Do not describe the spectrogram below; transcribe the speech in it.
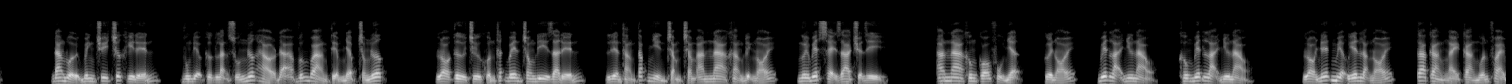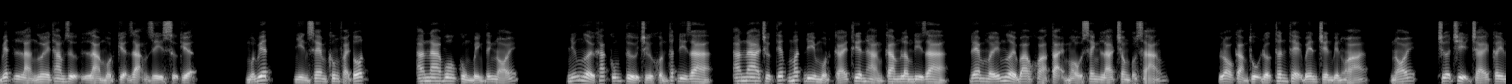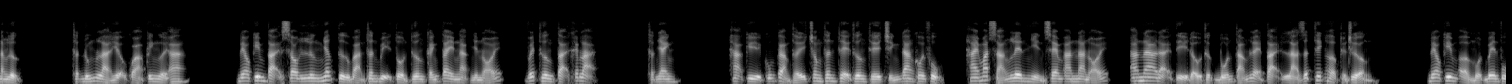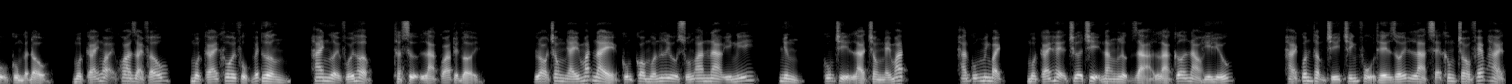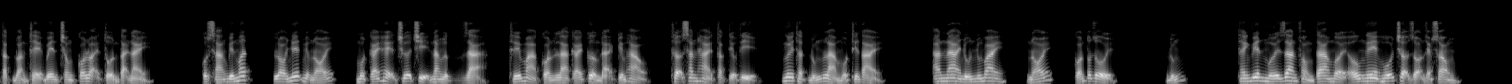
Đang đổi binh truy trước khi đến vùng địa cực lặn xuống nước hào đã vững vàng tiềm nhập trong nước. Lọ từ trừ khuẩn thất bên trong đi ra đến, liền thẳng tắp nhìn chằm chằm anna khẳng định nói, ngươi biết xảy ra chuyện gì? Anna không có phủ nhận, cười nói, biết lại như nào, không biết lại như nào. Lò nhết miệng yên lặng nói, ta càng ngày càng muốn phải biết là ngươi tham dự là một kiện dạng gì sự kiện. Muốn biết, nhìn xem không phải tốt. Anna vô cùng bình tĩnh nói. Những người khác cũng từ trừ khuẩn thất đi ra, anna trực tiếp mất đi một cái thiên hàng cam lâm đi ra, đem mấy người bao khỏa tại màu xanh lá trong cổ sáng. Lò cảm thụ được thân thể bên trên biến hóa, nói, chữa trị trái cây năng lực thật đúng là hiệu quả kinh người a. Đeo kim tại sau lưng nhấc từ bản thân bị tổn thương cánh tay ngạc nhiên nói, vết thương tại khép lại. Thật nhanh. Hạ kỳ cũng cảm thấy trong thân thể thương thế chính đang khôi phục, hai mắt sáng lên nhìn xem anna nói, anna đại tỷ đầu thực bốn tám lẻ tại là rất thích hợp thuyền trưởng. Đeo kim ở một bên phụ cùng gật đầu, một cái ngoại khoa giải phẫu, một cái khôi phục vết thương, hai người phối hợp, thật sự là quá tuyệt vời. Lò trong nháy mắt này cũng có muốn lưu xuống anna ý nghĩ, nhưng cũng chỉ là trong nháy mắt. Hắn cũng minh bạch, một cái hệ chữa trị năng lực giả là cỡ nào hy hữu hải quân thậm chí chính phủ thế giới là sẽ không cho phép hải tặc đoàn thể bên trong có loại tồn tại này. Cô sáng biến mất, lo nhét miệng nói, một cái hệ chữa trị năng lực giả, thế mà còn là cái cường đại kiếm hào, thợ săn hải tặc tiểu tỷ, ngươi thật đúng là một thiên tài. Anna nhún nhún bay nói, còn tốt rồi. Đúng. Thành viên mới gian phòng ta mời âu nghe hỗ trợ dọn dẹp xong.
